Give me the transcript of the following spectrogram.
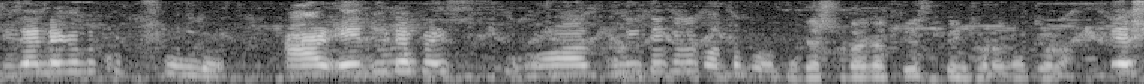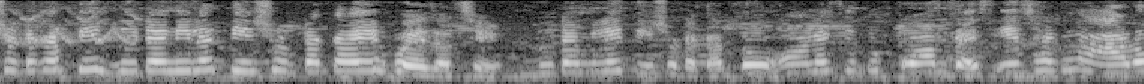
ডিজাইনটা কিন্তু খুব সুন্দর। আর এই দুইটা প্রাইস নিতে গেলে কত পড়বে? দেড়শো টাকা পিস তিনশো টাকা জোড়া। দেড়শো টাকা পিস দুইটা নিলে তিনশো টাকায় হয়ে যাচ্ছে। মিলেই তিনশো টাকা। তো অনেক কিন্তু কম প্রাইস এছাড়া কিন্তু আরও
